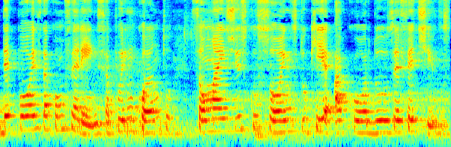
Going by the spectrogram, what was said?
depois da conferência. Por enquanto, são mais discussões do que acordos efetivos.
